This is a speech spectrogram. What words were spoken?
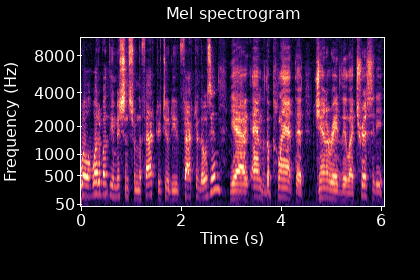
Well, what about the emissions from the factory too? Do you factor those in? Yeah, and the plant that generated the electricity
